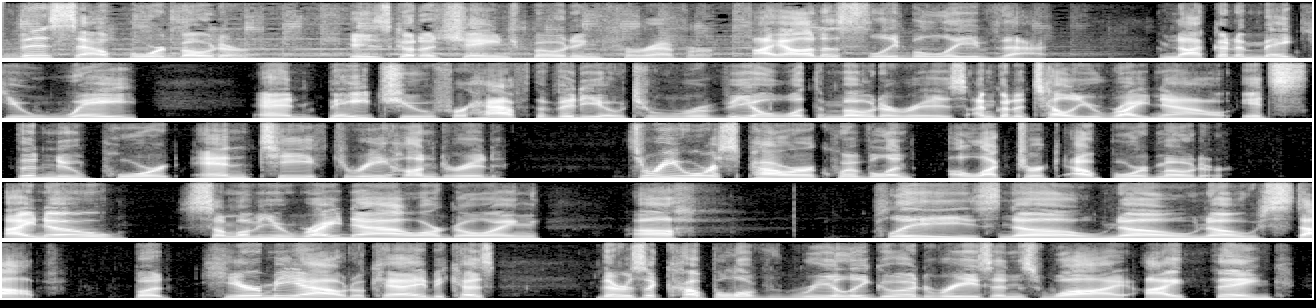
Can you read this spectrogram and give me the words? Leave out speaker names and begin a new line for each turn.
This outboard motor is going to change boating forever. I honestly believe that. I'm not going to make you wait and bait you for half the video to reveal what the motor is. I'm going to tell you right now. It's the Newport NT300 3 horsepower equivalent electric outboard motor. I know some of you right now are going, oh, please, no, no, no, stop. But hear me out, okay? Because there's a couple of really good reasons why I think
